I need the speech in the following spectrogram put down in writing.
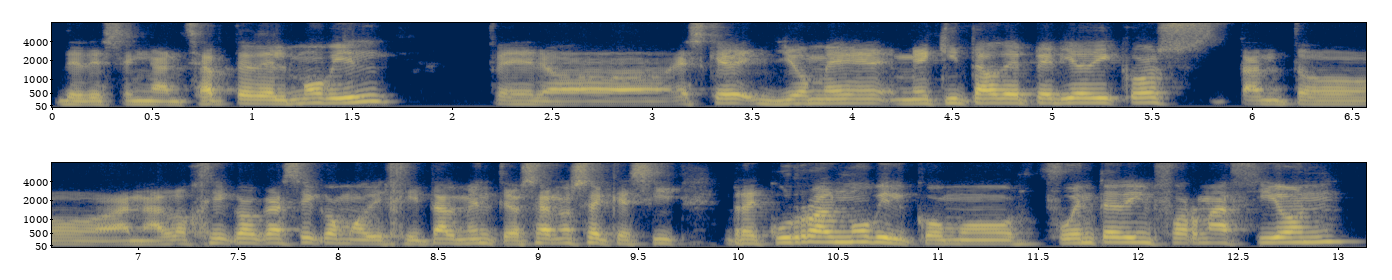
de desengancharte del móvil, pero es que yo me, me, he quitado de periódicos tanto analógico casi como digitalmente. O sea, no sé que si recurro al móvil como fuente de información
